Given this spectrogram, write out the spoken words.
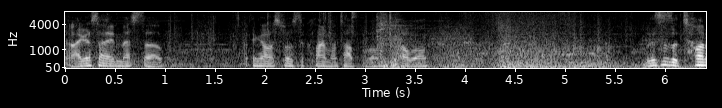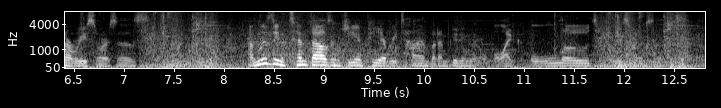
Oh, I guess I messed up. I think I was supposed to climb on top of them. Oh well. This is a ton of resources. I'm losing 10,000 GMP every time, but I'm getting like loads of resources.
